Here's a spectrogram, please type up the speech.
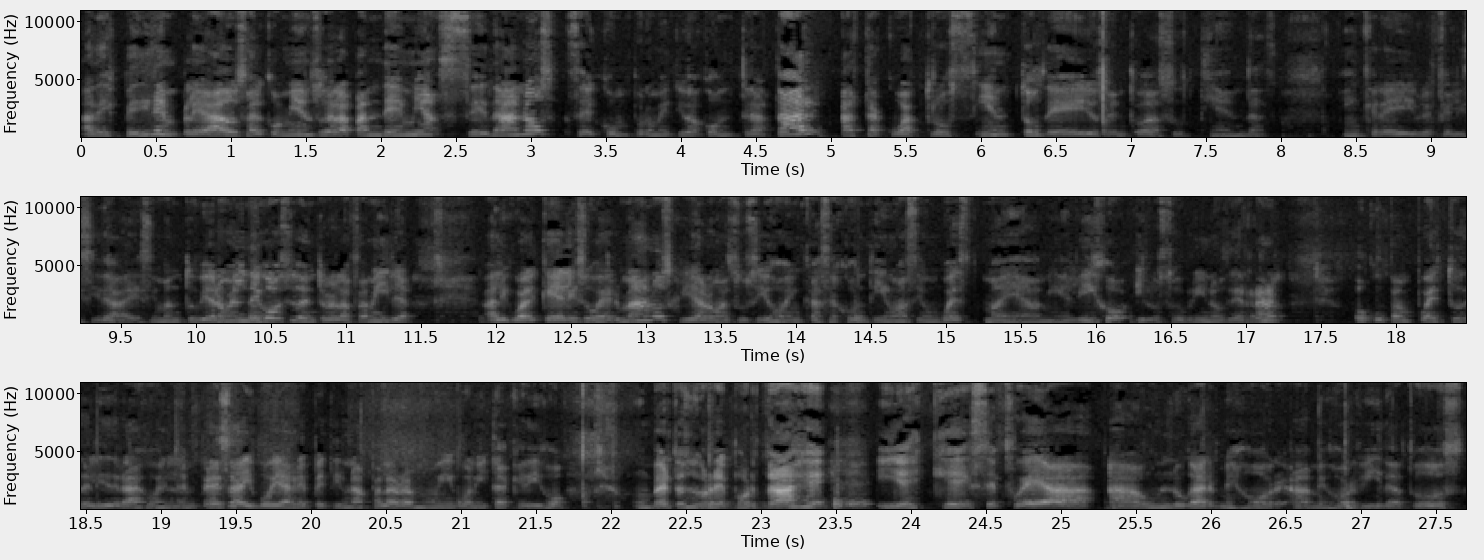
a despedir empleados al comienzo de la pandemia, Sedanos se comprometió a contratar hasta 400 de ellos en todas sus tiendas. Increíble, felicidades. Y mantuvieron el negocio dentro de la familia, al igual que él y sus hermanos, criaron a sus hijos en casas continuas en West Miami. El hijo y los sobrinos de Ran ocupan puestos de liderazgo en la empresa y voy a repetir unas palabras muy bonitas que dijo Humberto en su reportaje y es que se fue a, a un lugar mejor, a mejor vida. Todos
